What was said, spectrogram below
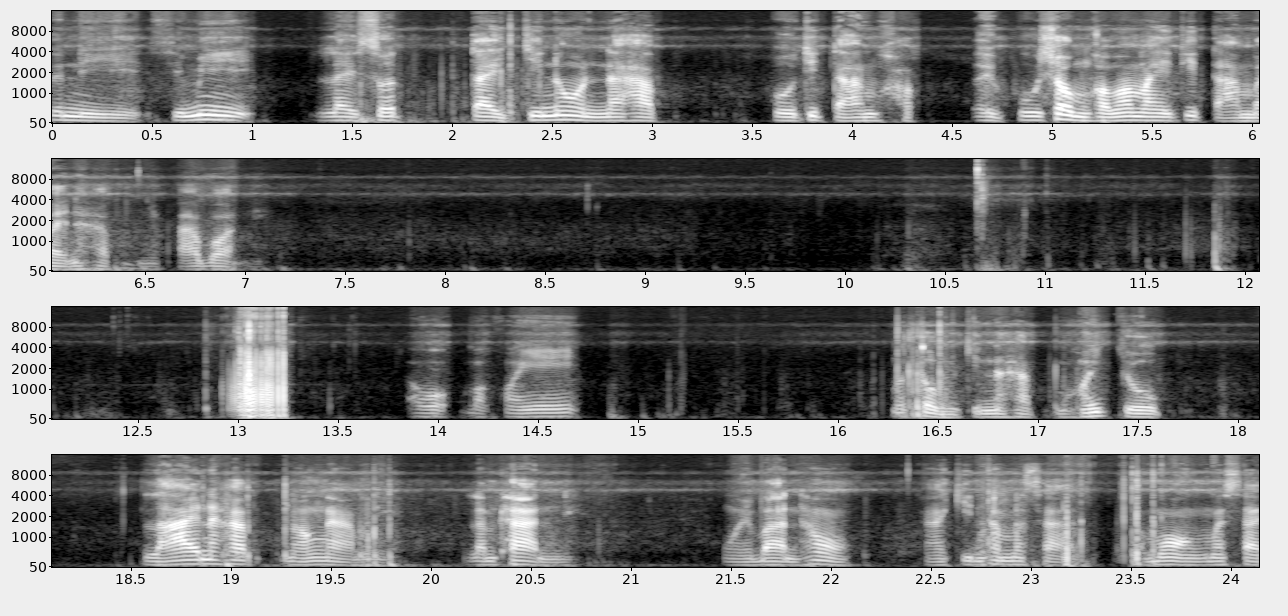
คืนนี้ซิมีไลฟ์สดไต่จีโน่นนะครับ ผู้ติดตามเขาเอ้ยผู้ชมเขามาใหม่ติดตามไปนะครับนี่ปลาบอดนี่เอาบักหอยมาต้มกินนะครับบักหอยจูบร้ายนะครับ น้องน้ำนี่ลำธารนี่หอยบานเฮาหากินธรรมศาสตร์มองมาใส่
